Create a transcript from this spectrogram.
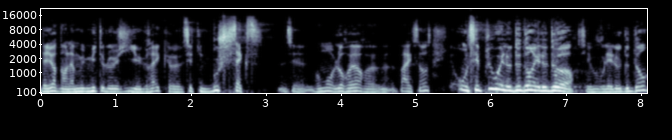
d'ailleurs dans la mythologie grecque, euh, c'est une bouche sexe. C'est vraiment l'horreur par excellence. On ne sait plus où est le dedans et le dehors. Si vous voulez, le dedans,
